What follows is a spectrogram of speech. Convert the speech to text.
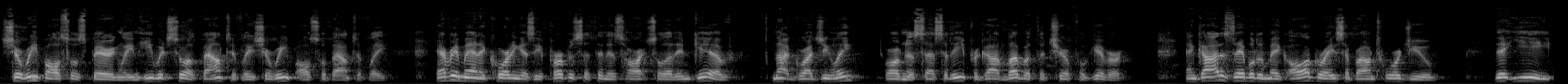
shall reap also sparingly, and he which soweth bountifully shall reap also bountifully. Every man according as he purposeth in his heart, so let him give, not grudgingly or of necessity, for God loveth the cheerful giver. And God is able to make all grace abound toward you, that ye,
